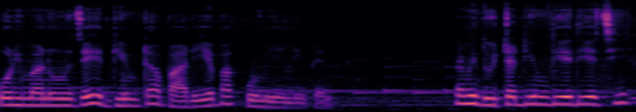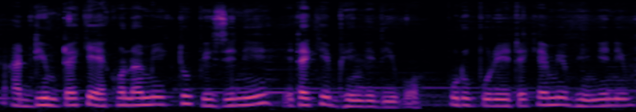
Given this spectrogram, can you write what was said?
পরিমাণ অনুযায়ী ডিমটা বাড়িয়ে বা কমিয়ে নেবেন। আমি দুইটা ডিম দিয়ে দিয়েছি, আর ডিমটাকে এখন আমি একটু ভেজে নিয়ে এটাকে ভেঙে দিব। পুরোপুরি এটাকে আমি ভেঙে নিব।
